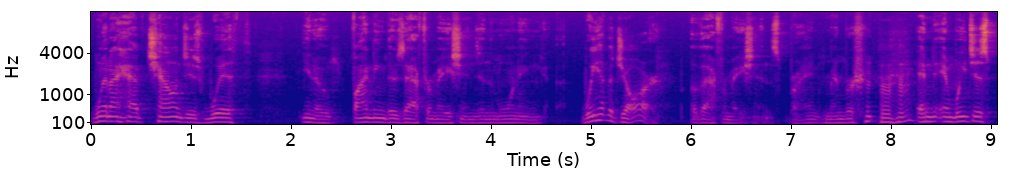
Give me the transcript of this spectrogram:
when I have challenges with, you know, finding those affirmations in the morning, we have a jar of affirmations, Brian, remember? Mm-hmm. And and we just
